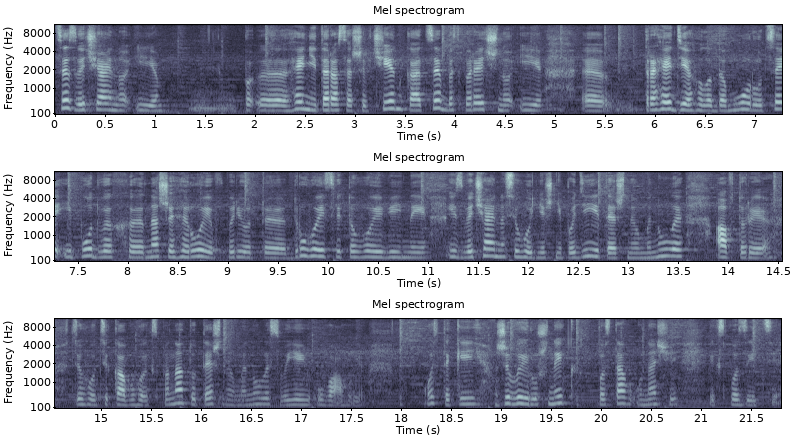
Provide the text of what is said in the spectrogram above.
це звичайно і геній Тараса Шевченка, це безперечно і е, трагедія голодомору, це і подвиг е, наших героїв в період е, Другої світової війни. І звичайно, сьогоднішні події теж не оминули. Автори цього цікавого експонату теж не оминули своєю увагою. Ось такий живий рушник постав у нашій експозиції.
